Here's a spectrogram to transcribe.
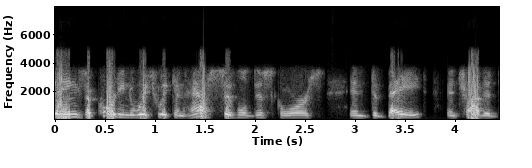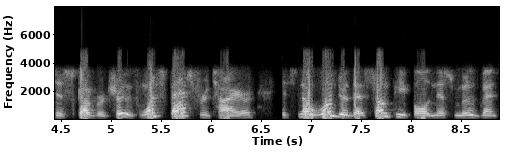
things according to which we can have civil discourse and debate and try to discover truth, once that's retired, it's no wonder that some people in this movement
